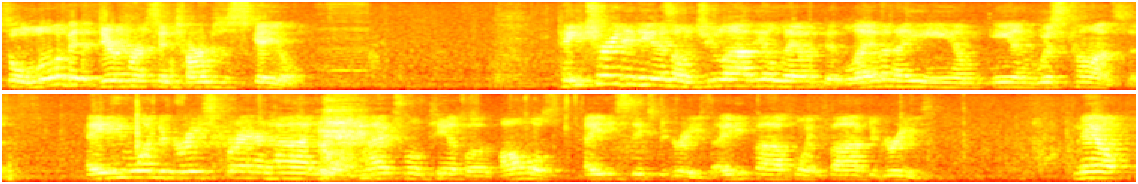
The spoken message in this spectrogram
So a little bit difference in terms of scale. He treated his on July the 11th at 11 a.m. in Wisconsin. 81 degrees Fahrenheit, he had a maximum temp of almost 86 degrees, 85.5 degrees. Now,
